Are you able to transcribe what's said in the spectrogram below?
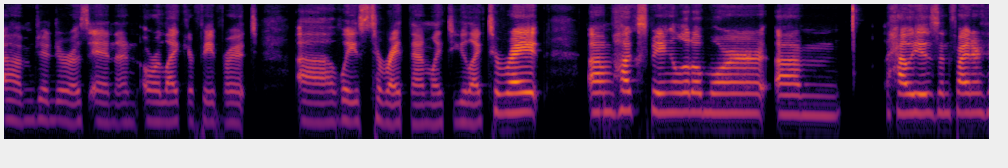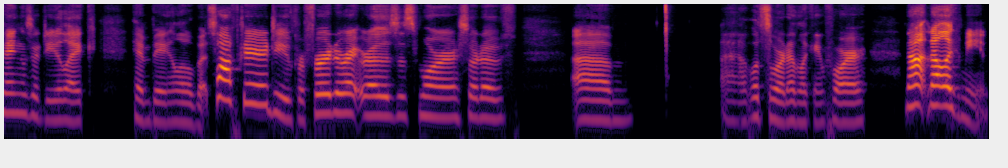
um, Ginger Rose in, and or like your favorite uh, ways to write them? Like, do you like to write? um Hux being a little more um how he is in finer things, or do you like him being a little bit softer? Do you prefer to write Rose as more sort of um uh, what's the word I'm looking for? Not not like mean.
